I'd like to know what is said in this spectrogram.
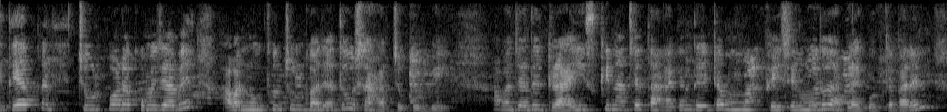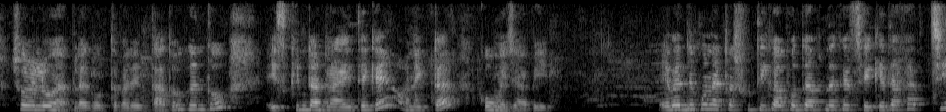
এতে আপনাদের চুল পড়া কমে যাবে, আবার নতুন চুল গজাতেও সাহায্য করবে। আবার যাদের ড্রাই স্কিন আছে, তারা কিন্তু এটা ফেসের মধ্যেও অ্যাপ্লাই করতে পারেন, শরীরেও অ্যাপ্লাই করতে পারেন। তাতেও কিন্তু স্কিনটা ড্রাই থেকে অনেকটা কমে যাবে। এবার দেখুন একটা সুতি কাপড় দিয়ে আপনাকে সেকে দেখাচ্ছি।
